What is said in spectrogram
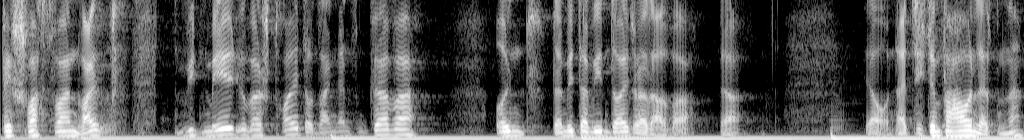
pechschwarz waren, mit Mehl überstreut und seinen ganzen Körper. Und damit er wie ein Deutscher da war. Ja, ja und hat sich dann verhauen lassen. Ne?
